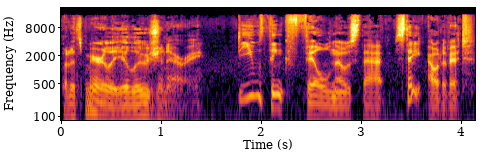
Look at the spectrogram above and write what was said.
but it's merely illusionary. Do you think Phil knows that? Stay out of it.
